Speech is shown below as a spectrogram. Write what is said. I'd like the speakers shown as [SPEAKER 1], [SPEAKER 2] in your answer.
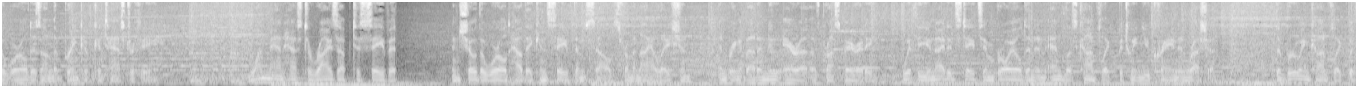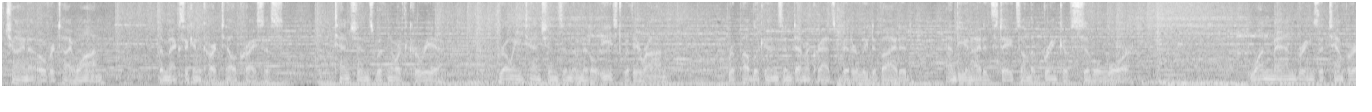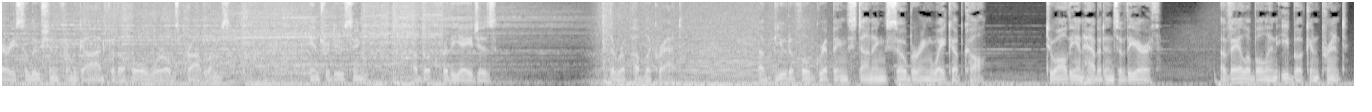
[SPEAKER 1] the world is on the brink of catastrophe. One man has to rise up to save it and show the world how they can save themselves from annihilation and bring about a new era of prosperity, with the United States embroiled in an endless conflict between Ukraine and Russia, the brewing conflict with China over Taiwan, the Mexican cartel crisis, tensions with North Korea, growing tensions in the Middle East with Iran, Republicans and Democrats bitterly divided, and the United States on the brink of civil war. One man brings a temporary solution from God for the whole world's problems. Introducing a book for the ages, The Republicrat. A beautiful, gripping, stunning, sobering wake-up call to all the inhabitants of the earth. Available in ebook and print.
